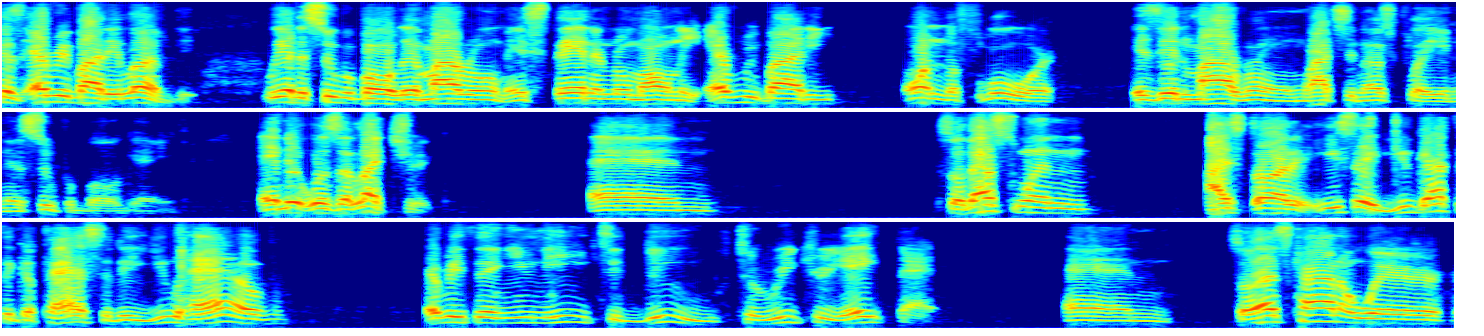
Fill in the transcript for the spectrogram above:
cuz everybody loved it. We had a Super Bowl in my room, it's standing room only. Everybody on the floor is in my room watching us play in this Super Bowl game. And it was electric. And so that's when I started. He said, You got the capacity, you have everything you need to do to recreate that. And so that's kind of where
